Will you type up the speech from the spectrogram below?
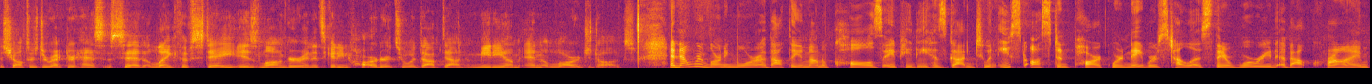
The shelter's director has said length of stay is longer and it's getting harder to adopt out medium and large dogs. And now we're learning more about the amount of calls APD has gotten to an East Austin park where neighbors tell us they're worried about crime.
